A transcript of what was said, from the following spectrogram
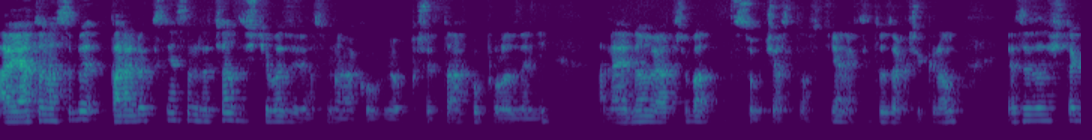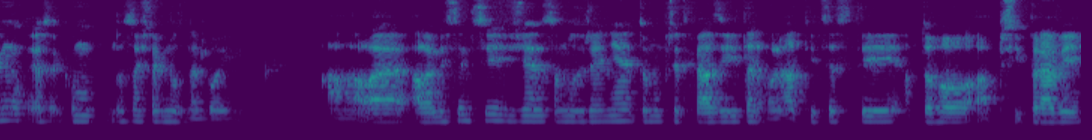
A já to na sebe paradoxně jsem začal zjišťovat, že já jsem na nějakou jo, přestávku po lezení a najednou já třeba v současnosti, a nechci to zakřiknout, já se zase tak, mo- já se jako zase tak moc nebojím. Ale, ale myslím si, že samozřejmě tomu předchází i ten odhad té cesty a toho a přípravy,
